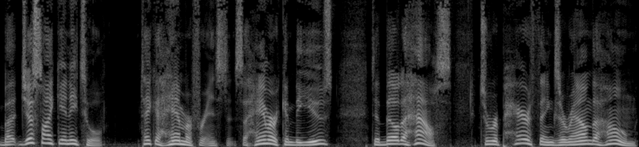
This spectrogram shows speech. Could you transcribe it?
But just like any tool, take a hammer, for instance. A hammer can be used to build a house, to repair things around the home,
